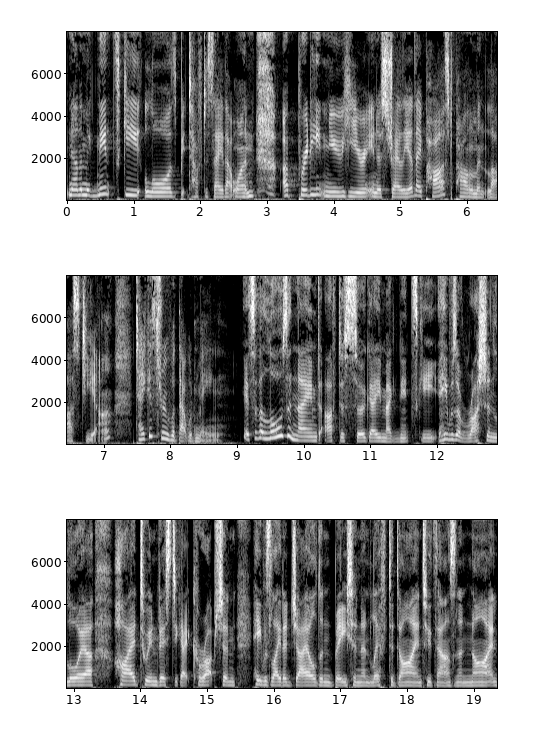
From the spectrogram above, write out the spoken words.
Now, the Magnitsky laws, bit tough to say that one, are pretty new here in Australia. They passed Parliament last year. Take us through what that would mean. Yeah, so the laws are named after Sergei Magnitsky. He was a Russian lawyer hired to investigate corruption. He was later jailed and beaten and left to die in 2009.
